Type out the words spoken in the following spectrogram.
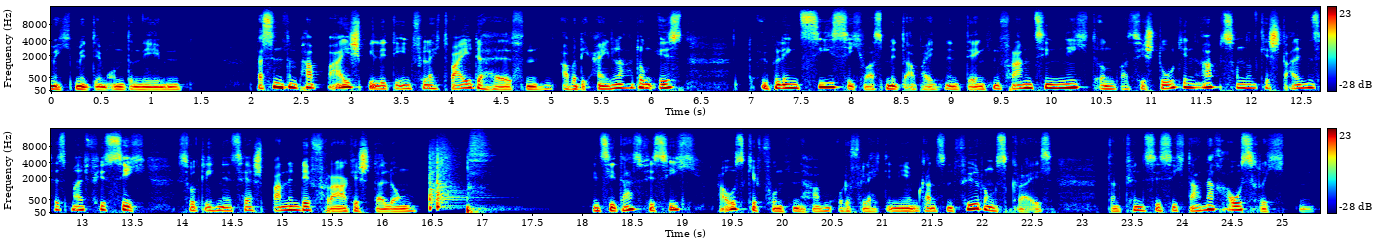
mich mit dem Unternehmen. Das sind ein paar Beispiele, die Ihnen vielleicht weiterhelfen, aber die Einladung ist, überlegen Sie sich, was Mitarbeitenden denken. Fragen Sie nicht irgendwas wie Studien ab, sondern gestalten Sie es mal für sich. Das ist wirklich eine sehr spannende Fragestellung. Wenn Sie das für sich rausgefunden haben oder vielleicht in Ihrem ganzen Führungskreis, dann können Sie sich danach ausrichten.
